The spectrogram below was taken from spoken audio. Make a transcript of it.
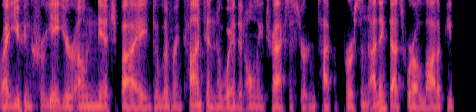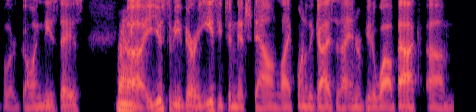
right? You can create your own niche by delivering content in a way that only attracts a certain type of person. I think that's where a lot of people are going these days. Right. uh, it used to be very easy to niche down. Like one of the guys that i interviewed a while back um,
